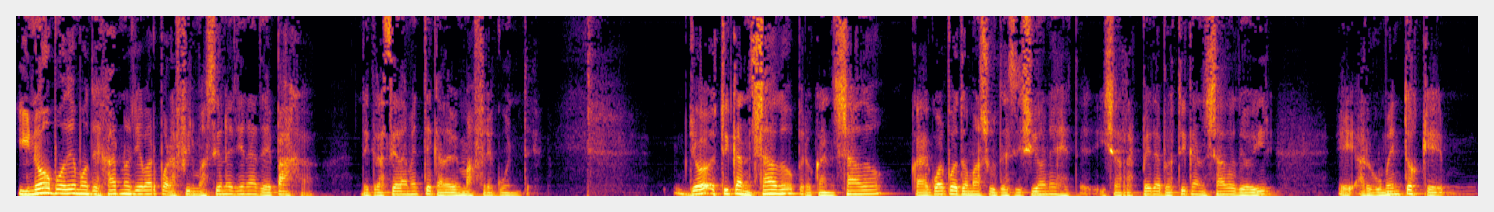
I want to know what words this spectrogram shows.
y no podemos dejarnos llevar por afirmaciones llenas de paja, desgraciadamente cada vez más frecuentes. Yo estoy cansado, pero cansado, cada cual puede tomar sus decisiones este, y se respeta, pero estoy cansado de oír eh, argumentos que,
